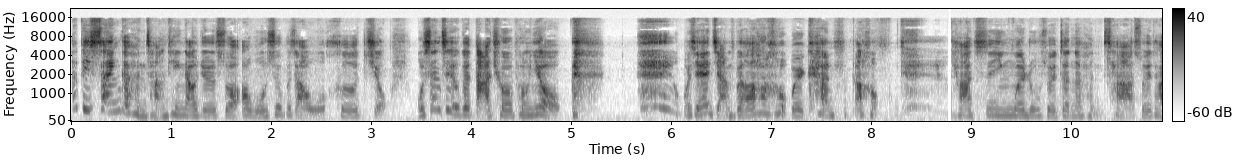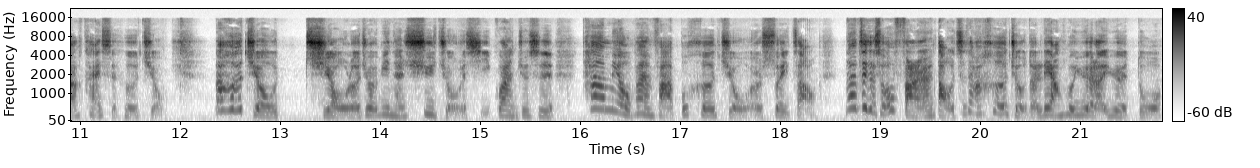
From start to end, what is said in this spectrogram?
那第三个很常听到就是说，哦，我睡不着，我喝酒。我甚至有个打球的朋友，我现在讲不知道他会不会看到，他是因为入睡真的很差，所以他开始喝酒。那喝酒。久了就会变成酗酒的习惯，就是他没有办法不喝酒而睡着。那这个时候反而导致他喝酒的量会越来越多。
